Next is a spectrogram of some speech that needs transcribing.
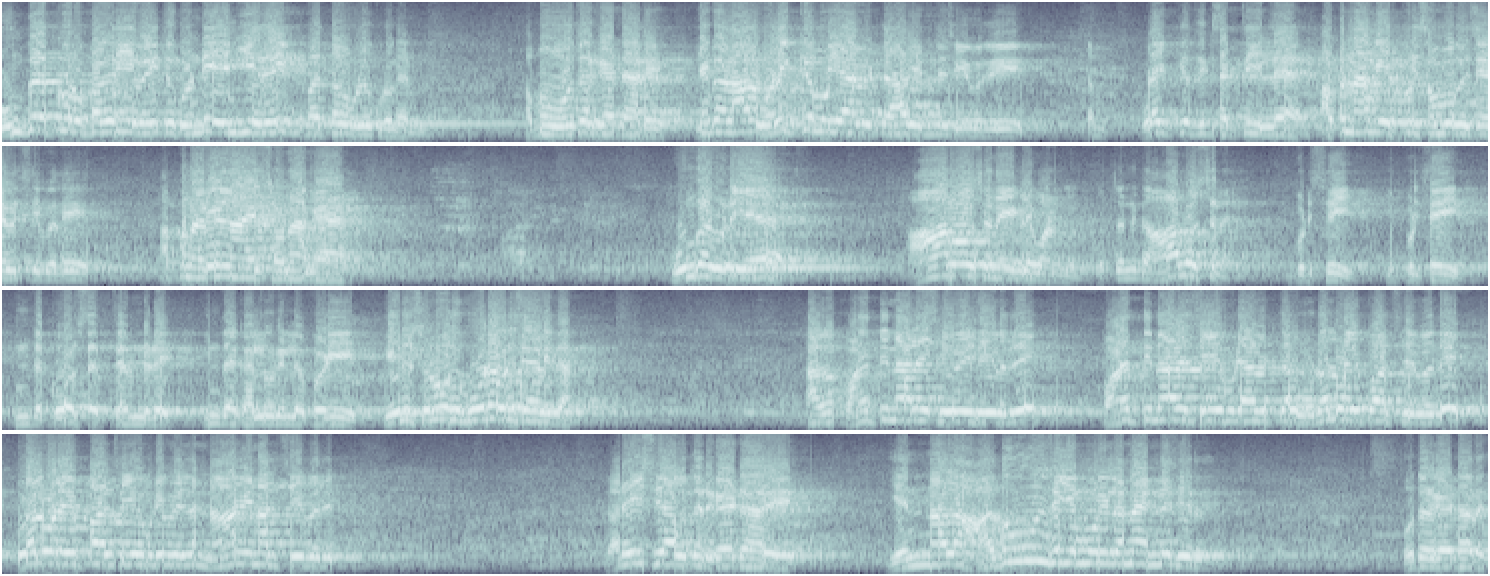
உங்களுக்கு ஒரு பகுதியை வைத்துக் கொண்டு எஞ்சியதை மற்றவங்களுக்கு கொடுங்க அப்போ ஒருத்தர் கேட்டாரு எங்களால் உழைக்க முடியாவிட்டால் என்ன செய்வது? உழைக்கிறதுக்கு சக்தி இல்லை. அப்ப நாங்க எப்படி சமூக சேவை செய்வது? அப்ப நவீன நாயர் சொன்னாங்க உங்களுடைய ஆலோசனைகளை வழங்கும் ஒருத்தனுக்கு ஆலோசனை. இப்படி செய் இப்படி செய். இந்த கோர்ஸை தேர்ந்தெடு. இந்த கல்லூரியில படி என்று சொல்வது கூட ஒரு சேவைதான் ஆக பணத்தினாலே சேவை செய்வது பணத்தினாலே செய்ய முடியாவிட்டால் உடல் உழைப்பால் செய்வது உடல் உழைப்பால் செய்ய முடியவில்லை நாவினால் செய்வது. கடைசியா ஒருத்தர் கேட்டாரு என்னால அதுவும் செய்ய முடியலன்னா என்ன செய்யுது ஒருத்தர் கேட்டாரு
